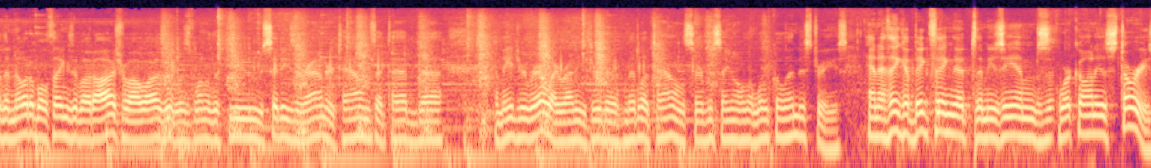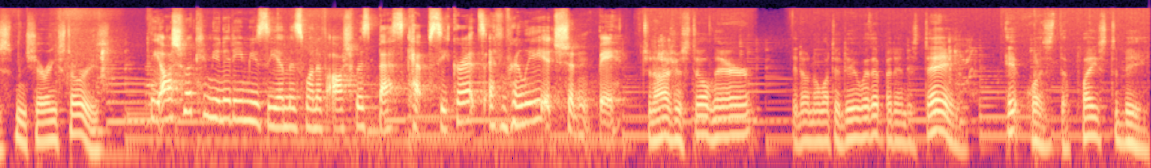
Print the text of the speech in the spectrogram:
Of the notable things about Oshawa was it was one of the few cities around or towns that had uh, a major railway running through the middle of town servicing all the local industries. And I think a big thing that the museums work on is stories and sharing stories. The Oshawa Community Museum is one of Oshawa's best kept secrets, and really it shouldn't be. Genosha is still there. They don't know what to do with it, but in its day, it was the place to be.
